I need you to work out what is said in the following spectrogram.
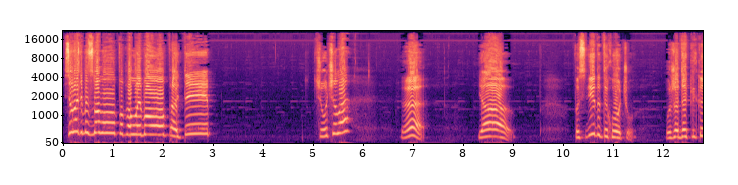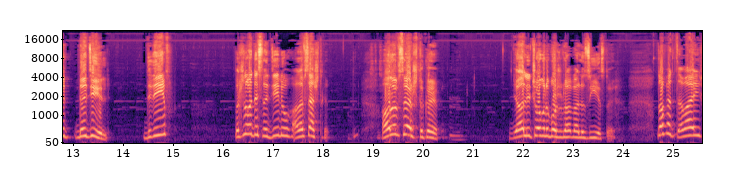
Сьогодні ми знову попробуємо пройти. Чучела? Е. Я поснідати хочу. Уже декілька неділь. Днів. Можливо, десь неділю, але все ж таки. Але все ж таки. Я нічого не можу нормально з'їсти. Добре, давай.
